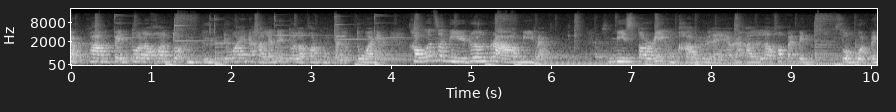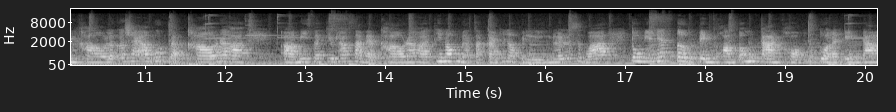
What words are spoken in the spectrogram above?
กับความเป็นตัวละครตัวอื่น ๆด้วยนะคะ และในตัวละครของแต่ละตัวเนี่ยเขาก็จะมีเรื่องราวมีแบบมีสตอรี่ของเขาอยู่แล้วนะคะ แล้วเราเข้าไปเป็นสวมบทเป็นเขาแล้วก็ใช้อาวุธแบบเขานะคะมีสกิลทักษะแบบเขานะคะ ที่นอกเหนือจากการที่เราเป็นลิงแล้วรู้สึกว่าตรงนี้เนี่ยเติมเต็มความต้องการของตัวเราเองได้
